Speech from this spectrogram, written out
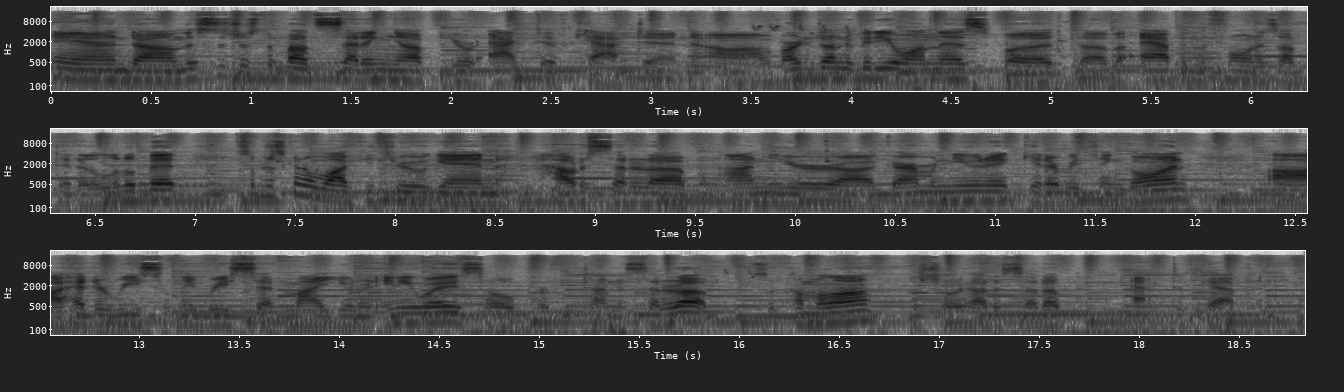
And um, this is just about setting up your Active Captain. Uh, I've already done a video on this, but uh, the app in the phone is updated a little bit. So I'm just gonna walk you through again how to set it up on your uh, Garmin unit, get everything going. Uh, I had to recently reset my unit anyway, so perfect time to set it up. So come along, I'll show you how to set up Active Captain.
